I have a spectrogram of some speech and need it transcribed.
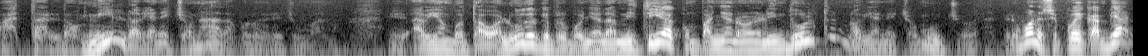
hasta el 2000 no habían hecho nada por los derechos humanos. Eh, habían votado a Luder, que proponía la amnistía, acompañaron el indulto, no habían hecho mucho. Pero bueno, se puede cambiar.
